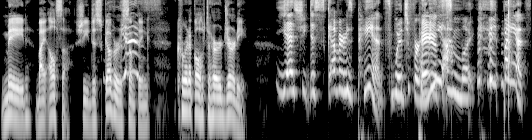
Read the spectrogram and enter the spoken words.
made by Elsa. She discovers something critical to her journey. Yes, she discovers pants, which for me, I'm like pants.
